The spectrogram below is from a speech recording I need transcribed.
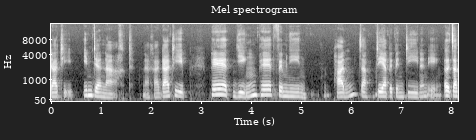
dative in der Nacht นะคะ dative เพศหญิง เพศเฟมินีนผันจาก der ไปเป็น d นั่นเอง เออ จาก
